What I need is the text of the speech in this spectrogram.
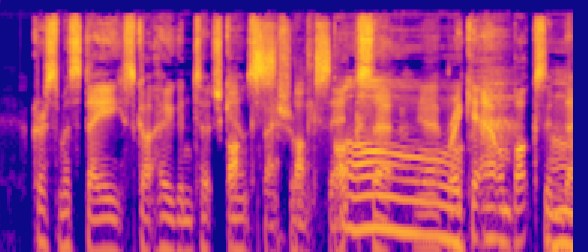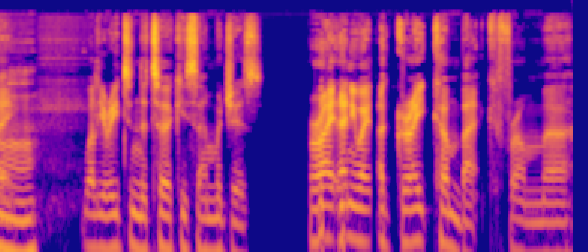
Christmas Day Scott Hogan touch count Box- special box set. Box set. Yeah, Oh. break it out on Boxing Day Oh. while you're eating the turkey sandwiches. Right. anyway, a great comeback from uh,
